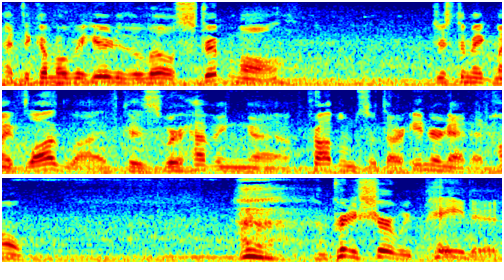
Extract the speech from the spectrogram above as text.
Had to come over here to the little strip mall just to make my vlog live because we're having uh, problems with our internet at home. I'm pretty sure we paid it.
